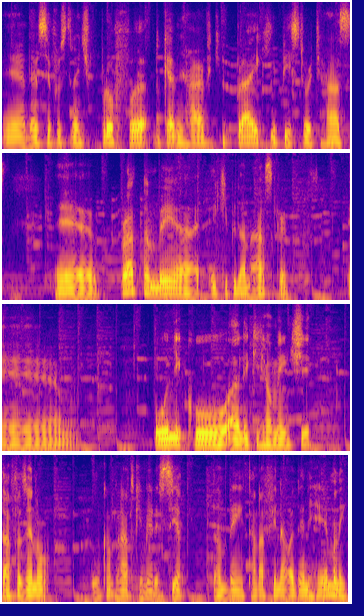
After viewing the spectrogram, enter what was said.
É, deve ser frustrante pro fã do Kevin Harvick, pra equipe Stuart Haas, é, para também a equipe da NASCAR. É, o único ali que realmente tá fazendo um campeonato que merecia também tá na final é Danny Hamlin,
